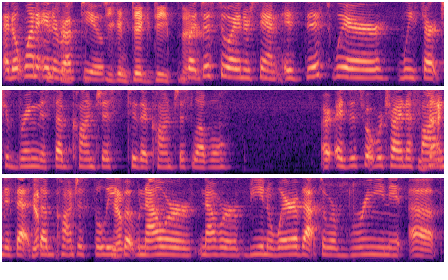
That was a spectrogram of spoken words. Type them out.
I don't want to interrupt you, You can dig deep there. but just so I understand, is this where we start to bring the subconscious to the conscious level? Or is this what we're trying to find? Exact- Is that yep. subconscious belief? Yep. But now we're now we're being aware of that, so we're bringing it up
